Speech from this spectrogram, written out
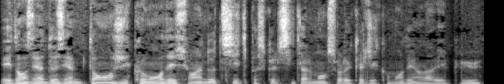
Et dans un deuxième temps, j'ai commandé sur un autre site, parce que le site allemand sur lequel j'ai commandé n'en avait plus,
